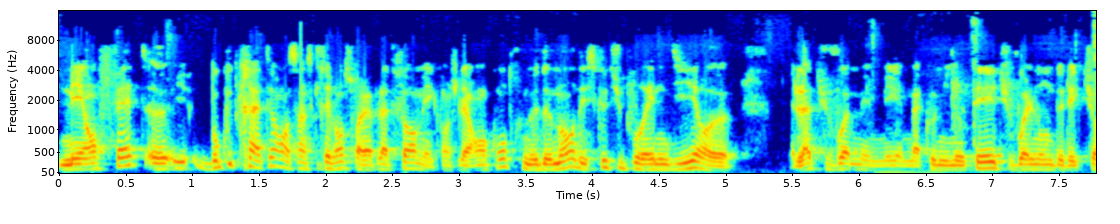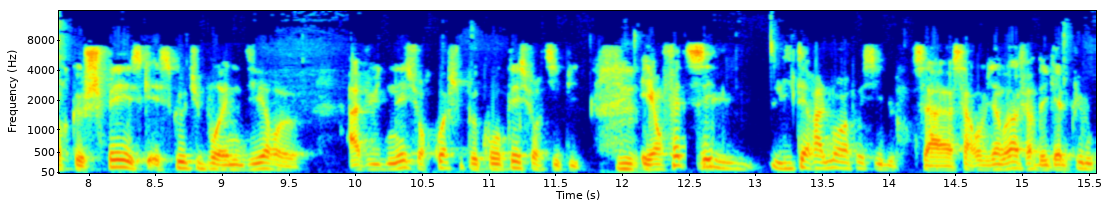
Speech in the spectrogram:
Mais en fait, beaucoup de créateurs en s'inscrivant sur la plateforme et quand je les rencontre me demandent est-ce que tu pourrais me dire, là tu vois ma communauté, tu vois le nombre de lectures que je fais, est-ce que, est -ce que tu pourrais me dire à vue de nez sur quoi je peux compter sur Tipeee. Mm. Et en fait, c'est littéralement impossible. Ça, ça reviendra à faire des calculs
